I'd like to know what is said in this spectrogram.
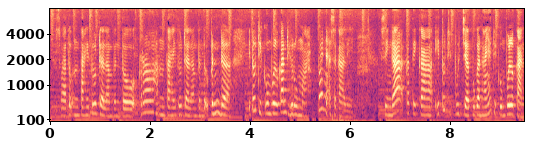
sesuatu entah itu dalam bentuk roh entah itu dalam bentuk benda itu dikumpulkan di rumah banyak sekali sehingga ketika itu dipuja bukan hanya dikumpulkan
